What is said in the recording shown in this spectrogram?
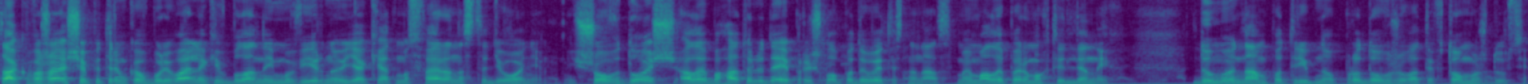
Так, вважаю, що підтримка вболівальників була неймовірною, як і атмосфера на стадіоні. Йшов дощ, але багато людей прийшло подивитись на нас. Ми мали перемогти для них. Думаю, нам потрібно продовжувати в тому ж дусі.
